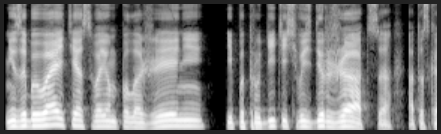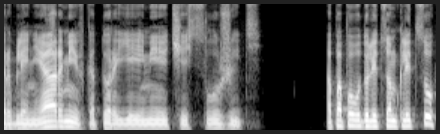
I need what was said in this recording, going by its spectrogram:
«Не забывайте о своем положении и потрудитесь воздержаться от оскорбления армии, в которой я имею честь служить. А по поводу лицом к лицу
